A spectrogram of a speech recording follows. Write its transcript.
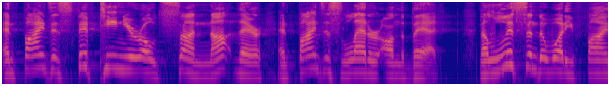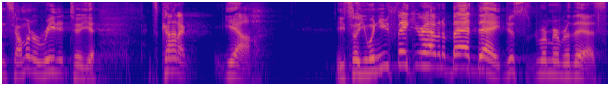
and finds his 15 year old son not there and finds this letter on the bed. Now, listen to what he finds here. I'm going to read it to you. It's kind of, yeah. So, when you think you're having a bad day, just remember this.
